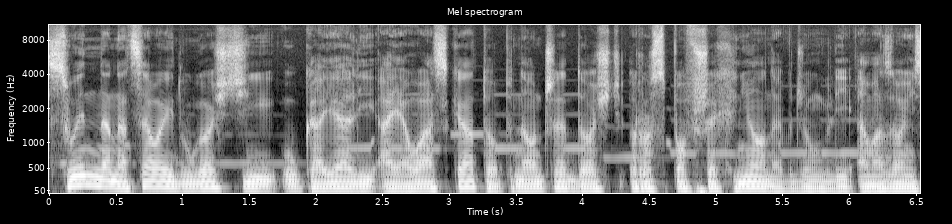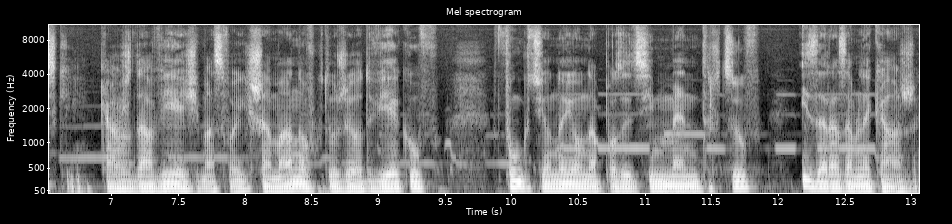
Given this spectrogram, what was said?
Słynna na całej długości ukajali ayahuasca to pnącze dość rozpowszechnione w dżungli amazońskiej. Każda wieś ma swoich szamanów, którzy od wieków funkcjonują na pozycji mędrców i zarazem lekarzy.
